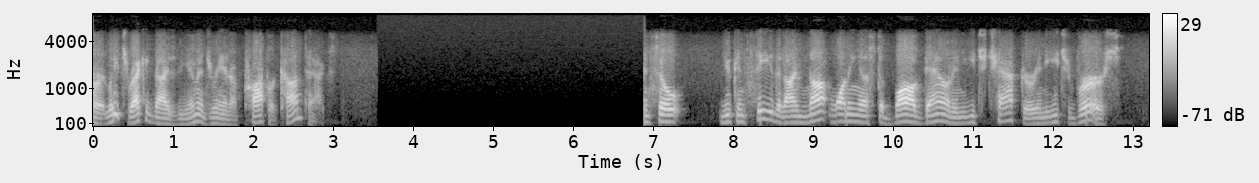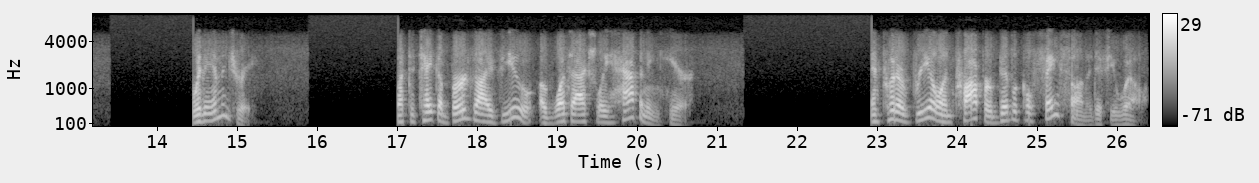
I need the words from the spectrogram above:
Or at least recognize the imagery in a proper context. And so you can see that I'm not wanting us to bog down in each chapter, in each verse, with imagery, but to take a bird's eye view of what's actually happening here and put a real and proper biblical face on it, if you will.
